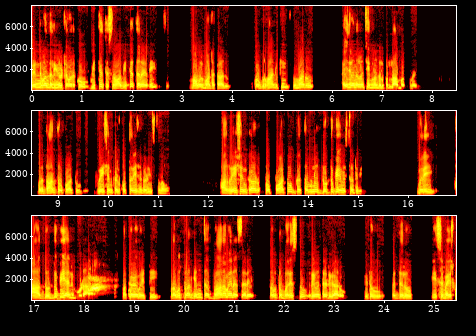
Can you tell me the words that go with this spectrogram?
రెండు వందల యూనిట్ల వరకు విద్యుత్ ఇస్తున్నాం. ఆ విద్యుత్ అనేది మామూలు మాట కాదు. ఒక గృహానికి సుమారు ఐదు వందల నుంచి ఎనిమిది వందల రూపాయలు లాభం వస్తున్నది మరి దాంతో పాటు రేషన్ కార్డు కొత్త రేషన్ కార్డు ఇస్తున్నాము. ఆ రేషన్ కార్డుతో పాటు గతంలో దొడ్డు బియ్యం ఇస్తుంటుంది మరి ఆ దొడ్డు బియ్యాన్ని కూడా పక్కగా పెట్టి ప్రభుత్వానికి ఎంత భారమైనా సరే ప్రభుత్వం భరిస్తూ రేవంత్ రెడ్డి గారు ఇటు పెద్దలు పిసి మహేష్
